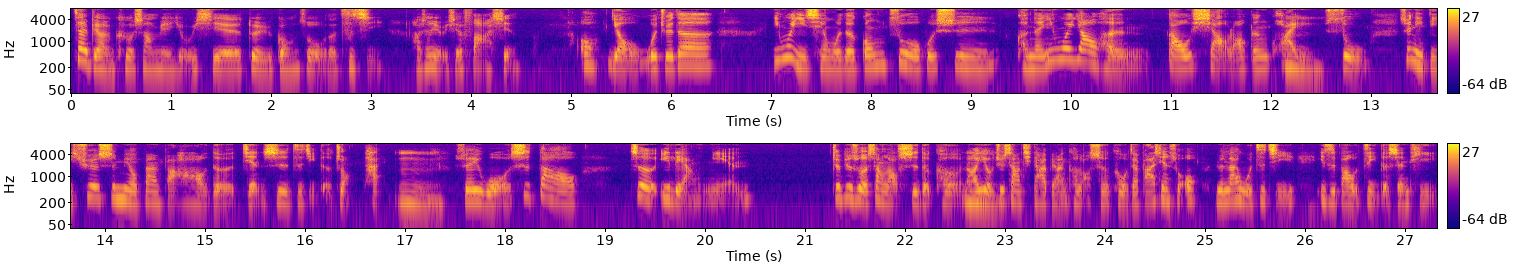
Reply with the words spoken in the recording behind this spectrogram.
在表演课上面有一些对于工作的自己好像有一些发现，哦，有，我觉得，因为以前我的工作或是可能因为要很高效，然后跟快速，所以你的确是没有办法好好的检视自己的状态。嗯所以我是到这一两年，就比如说上老师的课，然后也有去上其他表演课老师的课，我才发现说，哦，原来我自己一直把我自己的身体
